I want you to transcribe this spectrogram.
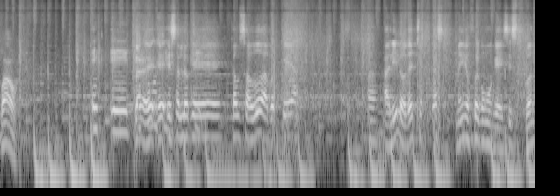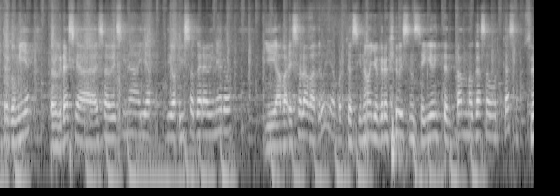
wow. Eh, Claro, es como e- si- eso es lo que causa duda, porque a- al hilo, de hecho, medio fue como que se sacó entre comillas, pero gracias a esa vecina ella dio aviso a carabineros y apareció la patrulla, porque si no yo creo que hubiesen seguido intentando casa por casa. Sí.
